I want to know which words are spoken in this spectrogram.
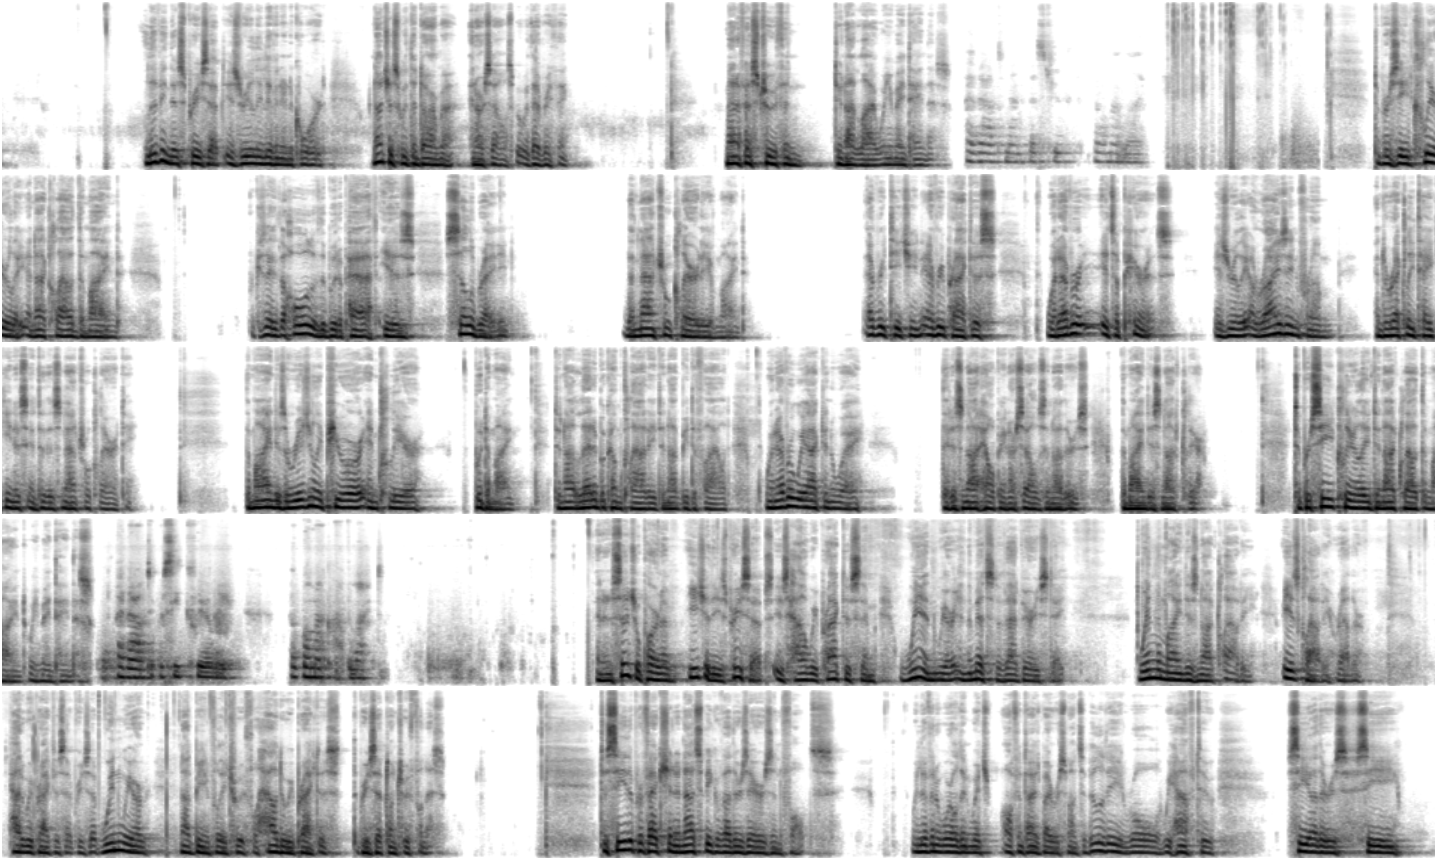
Living this precept is really living in accord, not just with the Dharma and ourselves, but with everything. Manifest truth and do not lie. Will you maintain this? I vow to manifest truth. I will not lie. To proceed clearly and not cloud the mind. Because the whole of the Buddha path is celebrating the natural clarity of mind. Every teaching, every practice, whatever its appearance, is really arising from and directly taking us into this natural clarity. The mind is originally pure and clear, Buddha mind. Do not let it become cloudy, do not be defiled. Whenever we act in a way that is not helping ourselves and others, the mind is not clear. To proceed clearly, do not cloud the mind. We maintain this. I vow to proceed clearly. I will not cloud the mind. And an essential part of each of these precepts is how we practice them when we are in the midst of that very state. When the mind is not cloudy, is cloudy, rather. How do we practice that precept? When we are not being fully truthful, how do we practice the precept on truthfulness? To see the perfection and not speak of others' errors and faults. We live in a world in which, oftentimes by responsibility and role, we have to see others, see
